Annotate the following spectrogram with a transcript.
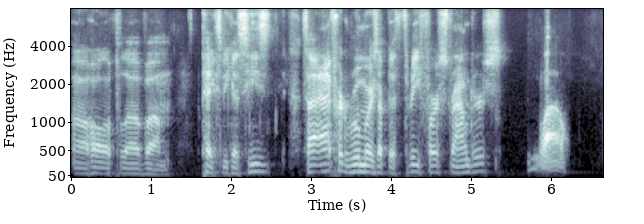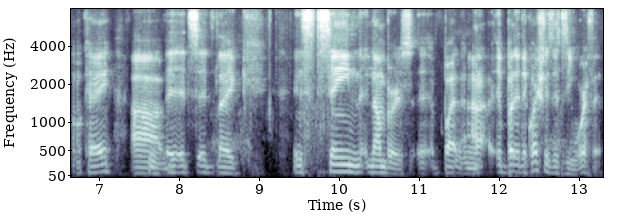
uh, haul of, of um, picks because he's. So I've heard rumors up to three first rounders. Wow. Okay, uh, Mhm. it's it's like insane numbers. uh, But Mhm. uh, but the question is, is he worth it?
